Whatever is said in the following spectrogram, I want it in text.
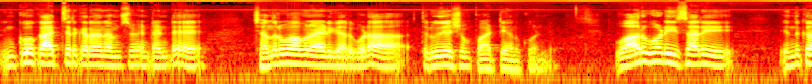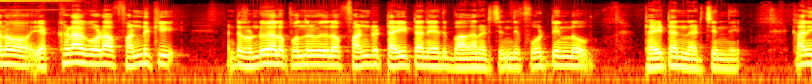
ఇంకొక ఆశ్చర్యకరమైన అంశం ఏంటంటే చంద్రబాబు నాయుడు గారు కూడా తెలుగుదేశం పార్టీ అనుకోండి. వారు కూడా ఈసారి ఎందుకనో ఎక్కడా కూడా ఫండ్కి అంటే రెండు వేల పంతొమ్మిదిలో ఫండ్ టైట్ అనేది బాగా నడిచింది ఫోర్టీన్లో టైట్ అని నడిచింది. కానీ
